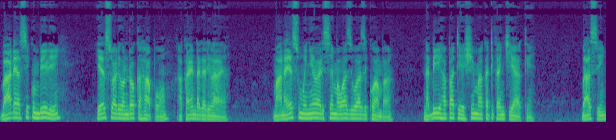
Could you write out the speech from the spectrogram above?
Baada ya siku mbili Yesu aliondoka hapo akaenda Galilaya, maana Yesu mwenyewe alisema wazi wazi kwamba nabii hapati heshima katika nchi yake. Basi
